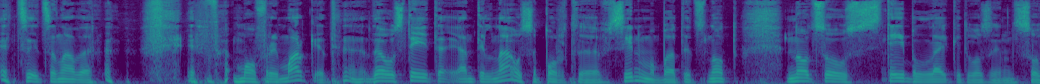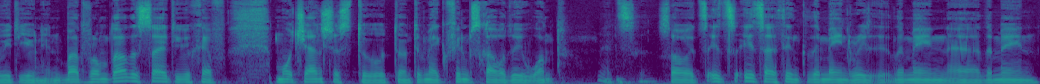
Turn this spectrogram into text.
it's it's another more free market. Though state until now support uh, cinema, but it's not not so stable like it was in Soviet Union. But from the other side, you have more chances to to, to make films how do you want. It's so it's it's it's I think the main re- the main uh, the main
